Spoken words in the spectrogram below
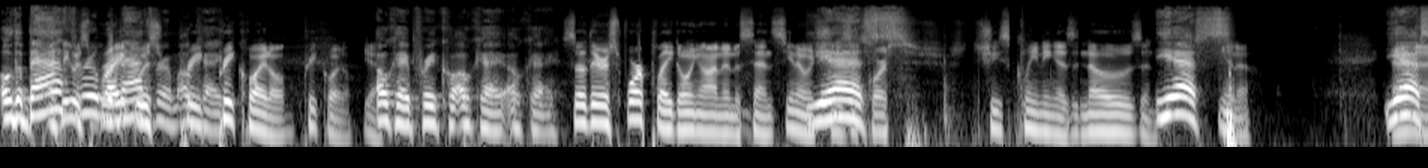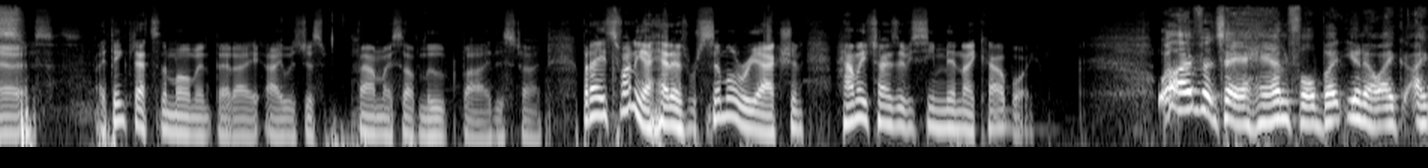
Oh, the I bathroom, think it was the right it was bathroom. pre, okay. precoital precoital yeah okay, pre okay, okay. so there's foreplay going on in a sense you know Yes. she's of course she's cleaning his nose and Yes. you know yes. And, uh, I think that's the moment that I, I was just found myself moved by this time. But I, it's funny, I had a similar reaction. How many times have you seen Midnight Cowboy? Well, I would say a handful, but you know, I, I,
